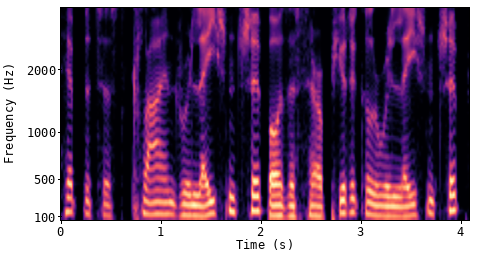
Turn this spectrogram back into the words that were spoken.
hypnotist client relationship or the therapeutical relationship,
